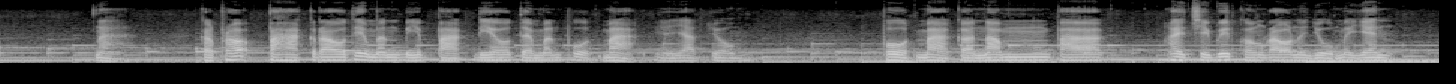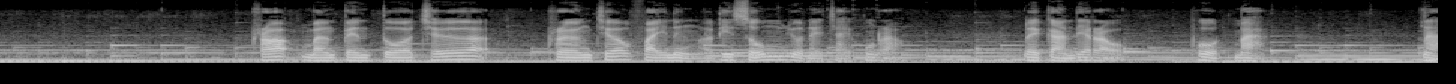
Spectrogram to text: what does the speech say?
ๆนะ ก็เพราะปากเราที่มันมีปากเดียวแต่มันพูดมากญาติโยม พูดมากก็นำพาให้ชีวิตของเรานะอยู่ไม่เย็น เพราะมันเป็นตัวเชื้อเพลิงเชื้อไฟหนึ่งที่ซุ้มอยู่ในใจของเรา โดยการที่เราพูดมากนะ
